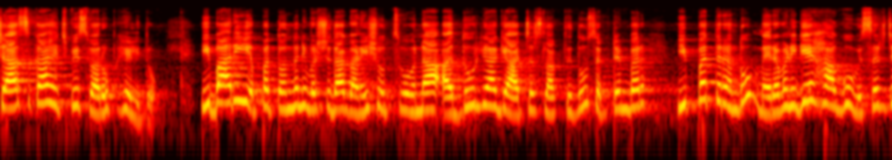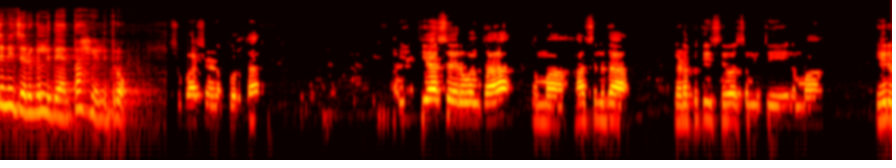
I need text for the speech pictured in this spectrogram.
ಶಾಸಕ ಎಚ್ ಪಿ ಸ್ವರೂಪ್ ಹೇಳಿದರು. ಈ ಬಾರಿ ಎಪ್ಪತ್ತೊಂದನೇ ವರ್ಷದ ಗಣೇಶೋತ್ಸವವನ್ನು ಅದ್ದೂರಿಯಾಗಿ ಆಚರಿಸಲಾಗುತ್ತಿದ್ದು ಸೆಪ್ಟೆಂಬರ್ ಇಪ್ಪತ್ತರಂದು ಮೆರವಣಿಗೆ ಹಾಗೂ ವಿಸರ್ಜನೆ ಜರುಗಲಿದೆ ಅಂತ ಹೇಳಿದರು. ಇತಿಹಾಸ ಇರುವಂತಹ ನಮ್ಮ ಹಾಸನದ ಗಣಪತಿ ಸೇವಾ ಸಮಿತಿ, ನಮ್ಮ ಏನು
